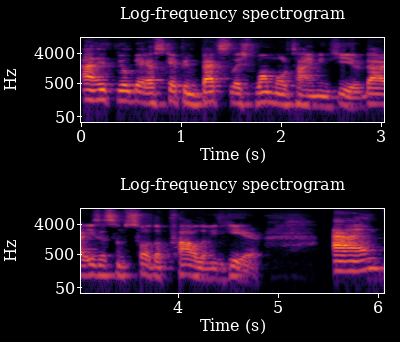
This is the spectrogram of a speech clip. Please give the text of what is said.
and it will be escaping backslash one more time in here. There is some sort of problem in here. And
